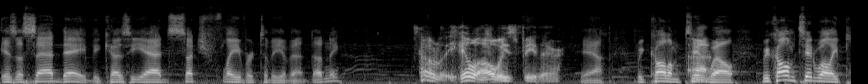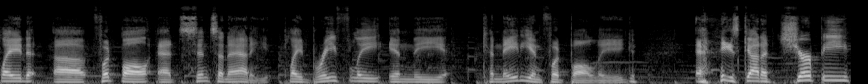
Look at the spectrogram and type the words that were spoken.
is a sad day because he adds such flavor to the event, doesn't he? Totally. He'll always be there. Yeah. We call him Tidwell. we call him Tidwell. He played uh, football at Cincinnati, played briefly in the Canadian Football League, and he's got a chirpy,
